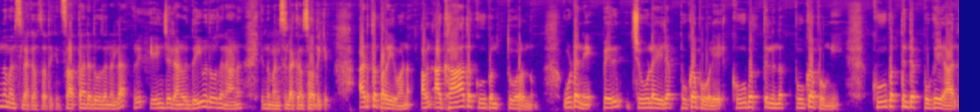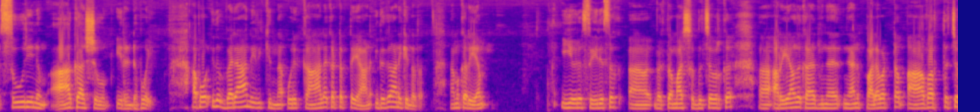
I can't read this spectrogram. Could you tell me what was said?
എന്ന് മനസ്സിലാക്കാൻ സാധിക്കും. സാത്താന്റെ ദൂതനല്ല ഒരു ഏഞ്ചലാണ് ഒരു ദൈവദൂതനാണ് എന്ന് മനസ്സിലാക്കാൻ സാധിക്കും. അടുത്ത പറയുവാണ് അവൻ അഗാധ കൂപം തുറന്നു. ഉടനെ പെരും ചൂളയിലെ പുക പോലെ കൂപത്തിൽ നിന്ന് പുക പൊങ്ങി. കൂപത്തിന്റെ പുകയാൽ സൂര്യനും ആകാശവും ഇരുണ്ടുപോയി. അപ്പോൾ ഇത് വരാനിരിക്കുന്ന ഒരു കാലഘട്ടത്തെയാണ് ഇത് കാണിക്കുന്നത്. നമുക്കറിയാം ഈ ഒരു സീരീസ് വ്യക്തമായി ശ്രദ്ധിച്ചവർക്ക് അറിയാവുന്ന കാര്യം ഞാൻ- പലവട്ടം ആവർത്തിച്ച്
